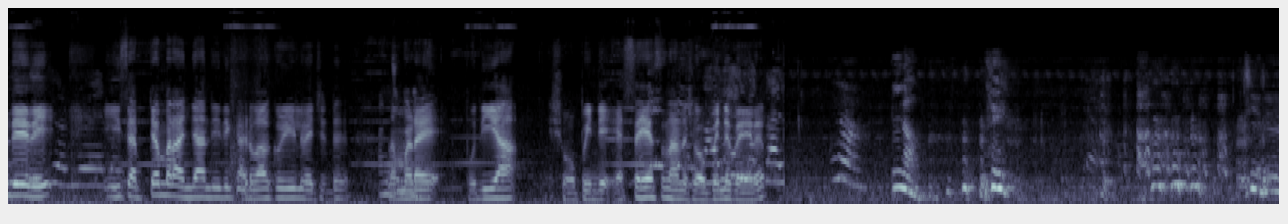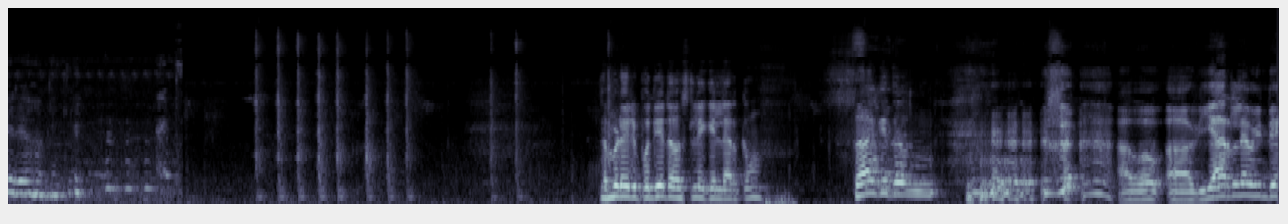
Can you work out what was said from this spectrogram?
അഞ്ചാം തീയതി ഈ സെപ്റ്റംബർ അഞ്ചാം തീയതി കടുവാക്കുഴിയിൽ വെച്ചിട്ട് നമ്മുടെ പുതിയ ഷോപ്പിന്റെ എസ് എ എസ് എന്നാണ് ഷോപ്പിന്റെ പേര്. നമ്മുടെ ഒരു പുതിയ ദിവസത്തിലേക്ക് എല്ലാവർക്കും സ്വാഗതം. അപ്പോ വി ആർ ലവിന്റെ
